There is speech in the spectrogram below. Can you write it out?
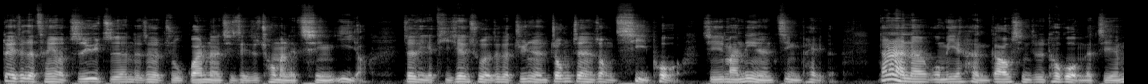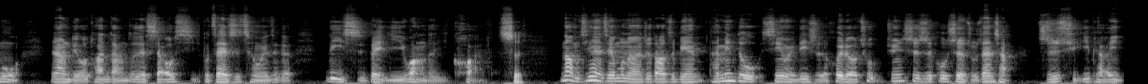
对这个曾有知遇之恩的这个主官呢，其实也是充满了情谊哦。这里也体现出了这个军人忠贞的这种气魄，其实蛮令人敬佩的。当然呢，我们也很高兴，就是透过我们的节目，让刘团长这个消息不再是成为这个历史被遗忘的一块。是。那我们今天的节目呢，就到这边。谭兵读武，新闻与历史的汇流处，军事是故事的主战场，只取一瓢饮。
